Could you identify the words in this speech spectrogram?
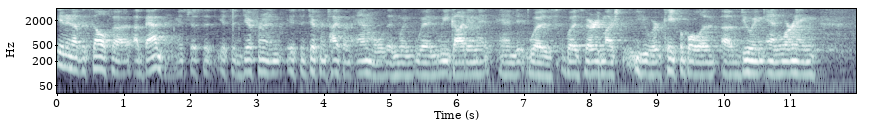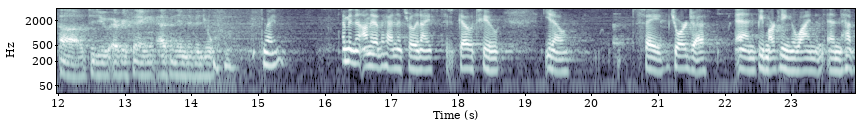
in and of itself a, a bad thing. It's just that it's a different it's a different type of animal than when, when we got in it, and it was was very much you were capable of, of doing and learning uh, to do everything as an individual. Right. I mean, on the other hand, it's really nice to go to, you know, say Georgia and be marketing your wine and, and have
